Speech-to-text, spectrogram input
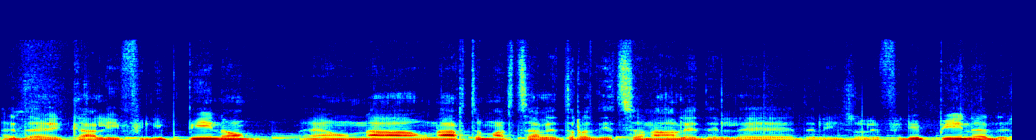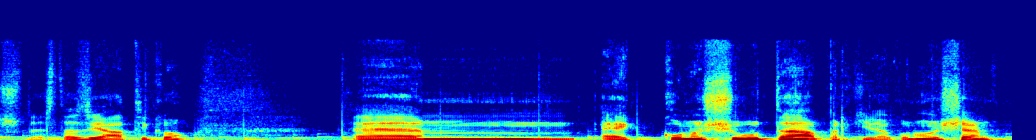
ed è il Kali filippino, è una, un'arte marziale tradizionale delle, delle, isole filippine, del sud-est asiatico. Ehm, è conosciuta, per chi la conosce,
